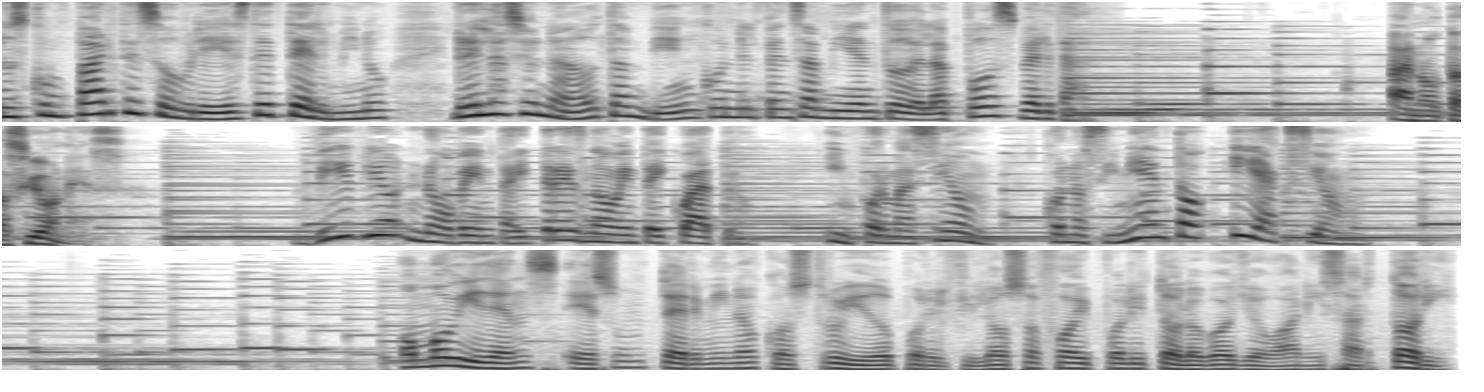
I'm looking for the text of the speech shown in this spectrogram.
nos comparte sobre este término relacionado también con el pensamiento de la posverdad. Anotaciones. Biblio 9394. Información, conocimiento y acción. Homovidens es un término construido por el filósofo y politólogo Giovanni Sartori,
